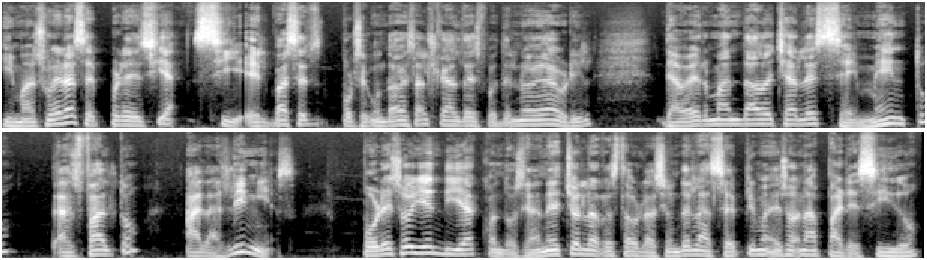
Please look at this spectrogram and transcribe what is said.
Y Masuera se precia, si él va a ser por segunda vez alcalde después del 9 de abril, de haber mandado echarle cemento, asfalto a las líneas. Por eso hoy en día, cuando se han hecho la restauración de la séptima, eso han aparecido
